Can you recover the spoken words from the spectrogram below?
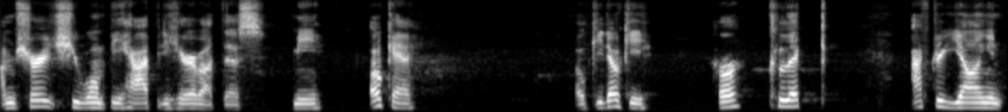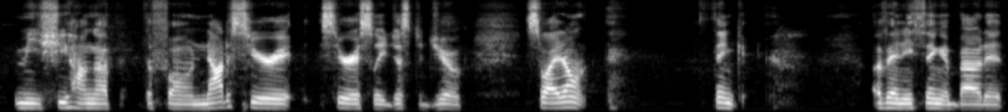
I'm sure she won't be happy to hear about this. Me? Okay. Okie dokie. Her? Click. After yelling at me, she hung up the phone. Not a seri- seriously, just a joke. So I don't think of anything about it.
